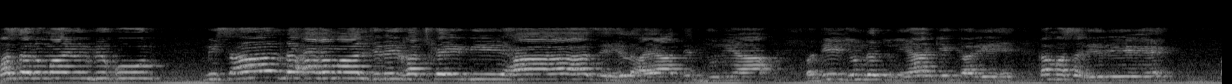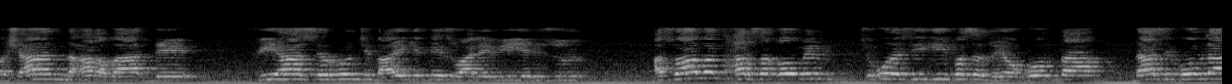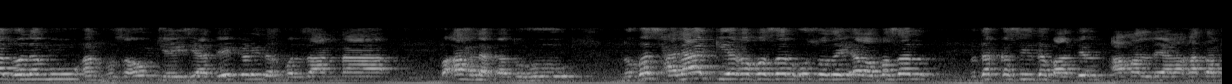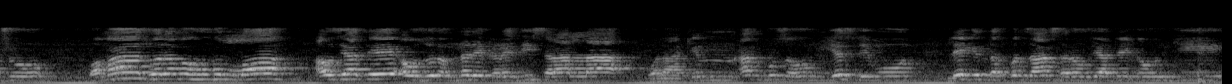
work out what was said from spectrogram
مثل ما ينفقون مثال د هغه مال چې دوی خرج کوي په هاذه الحیات الدنیا په دې ژوند دنیا کې کوي کما سلیری پشان د هغه باد دی فیها سرون چې پای کې تیز والي وی یعنی ذل اصابت حرس قوم چې ورسیږي فصل د یو قوم ته دا چې قوم لا ظلمو انفسهم چې زیاتې کړې د خپل ځان نه فاهلكته نو بس هلاک کی هغه فصل او سوځي هغه فصل نو د قصید باطل عمل له ختم شو وما ظلمهم الله او زیاته او ظلم نه دی کړی دی سره الله ولکن انفسهم یظلمون لیکن د خپل ځان سره زیاته کوونکی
